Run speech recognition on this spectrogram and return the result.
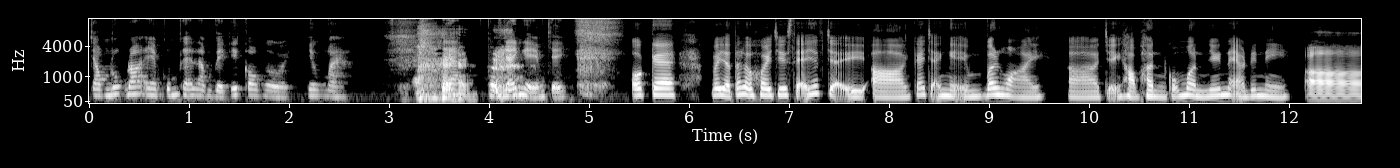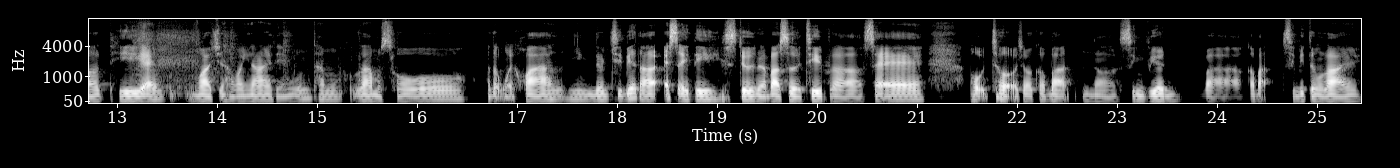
trong lúc đó em cũng thể làm việc với con người. Nhưng mà yeah, một trải nghiệm chị. Ok bây giờ tới lượt huy chia sẻ giúp chị uh, cái trải nghiệm bên ngoài uh, chuyện học hình của mình như thế nào đi nè. Uh, thì em ngoài chuyện học hành ra thì em cũng tham gia một số hoạt động ngoại khóa. Nhưng nếu chị biết là SAT Student Ambassador Team là sẽ hỗ trợ cho các bạn uh, sinh viên và các bạn sinh viên tương lai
